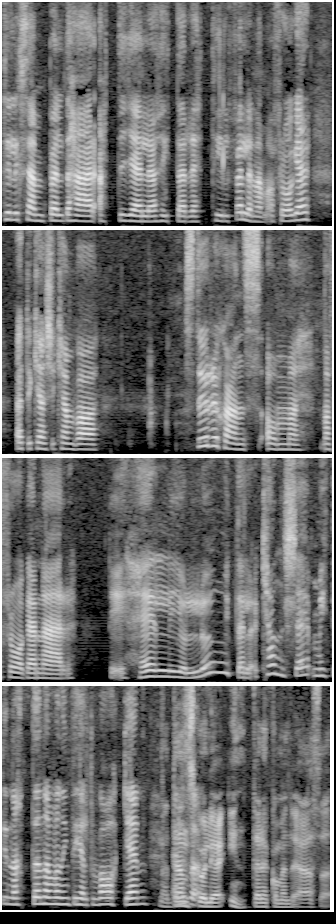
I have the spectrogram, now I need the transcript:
Till exempel det här att det gäller att hitta rätt tillfälle när man frågar. Att det kanske kan vara större chans om man frågar när det är helg och lugnt eller kanske mitt i natten när man inte är helt vaken. Eller den så. skulle jag inte rekommendera. Alltså.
